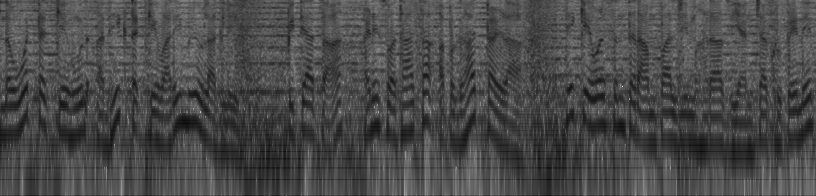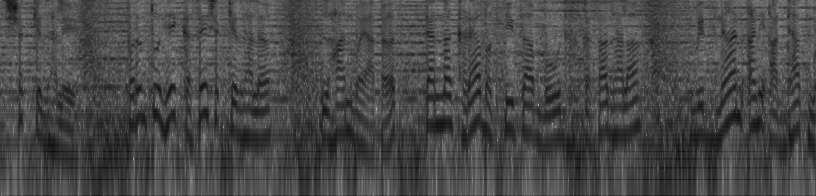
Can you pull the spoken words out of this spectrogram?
नव्वद टक्केहून अधिक टक्केवारी मिळू लागली. पित्याचा आणि स्वतःचा अपघात टळला. हे केवळ संत रामपालजी महाराज यांच्या कृपेनेच शक्य झाले. परंतु हे कसे शक्य झालं? लहान वयातच त्यांना खऱ्या भक्तीचा बोध कसा झाला? विज्ञान आणि अध्यात्म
